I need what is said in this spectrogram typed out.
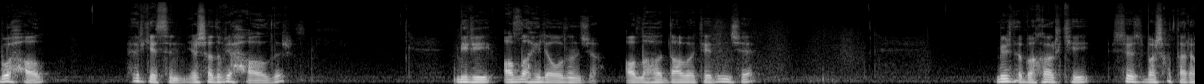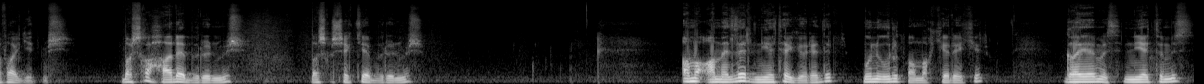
Bu hal herkesin yaşadığı bir haldır. Biri Allah ile olunca, Allah'a davet edince bir de bakar ki söz başka tarafa gitmiş. Başka hale bürünmüş, başka şekle bürünmüş. Ama ameller niyete göredir. Bunu unutmamak gerekir. Gayemiz, niyetimiz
